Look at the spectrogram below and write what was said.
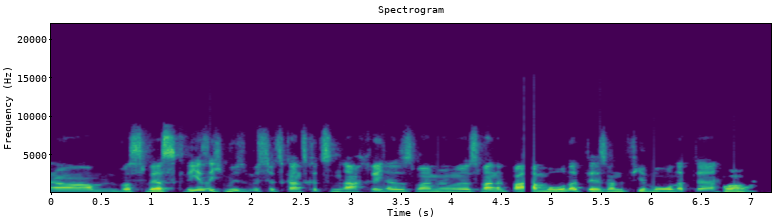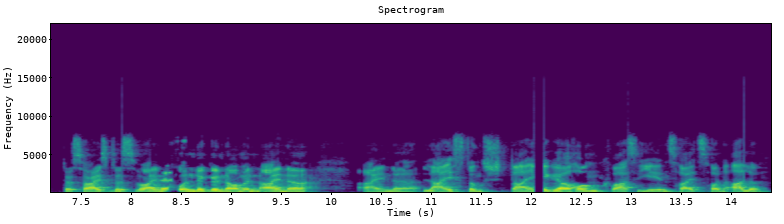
Ähm, was wäre es gewesen? Ich müsste müß jetzt ganz kurz nachrechnen. Das waren, das waren ein paar Monate, es waren vier Monate. Wow. Das heißt, es war im Grunde genommen eine, eine Leistungssteigerung quasi jenseits von allem.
